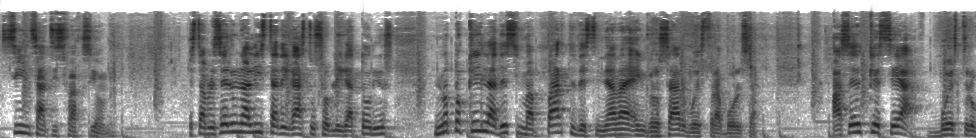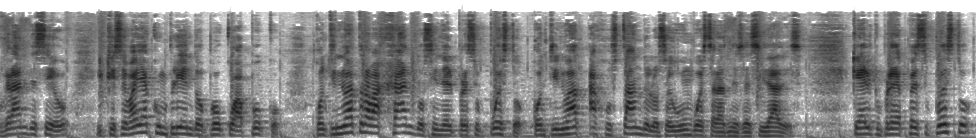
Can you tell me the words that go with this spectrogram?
sin satisfacción. Establecer una lista de gastos obligatorios. No toquéis la décima parte destinada a engrosar vuestra bolsa. Haced que sea vuestro gran deseo y que se vaya cumpliendo poco a poco. Continuad trabajando sin el presupuesto. Continuad ajustándolo según vuestras necesidades. Que el presupuesto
